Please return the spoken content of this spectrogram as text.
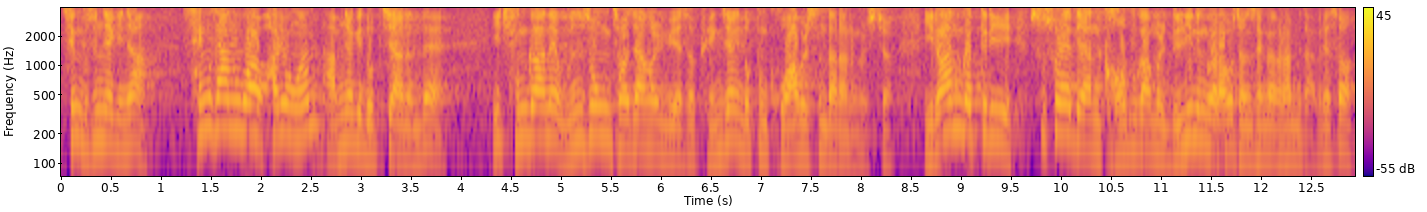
지금 무슨 얘기냐? 생산과 활용은 압력이 높지 않은데 이 중간에 운송 저장을 위해서 굉장히 높은 고압을 쓴다라는 것이죠. 이러한 것들이 수소에 대한 거부감을 늘리는 거라고 저는 생각을 합니다. 그래서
